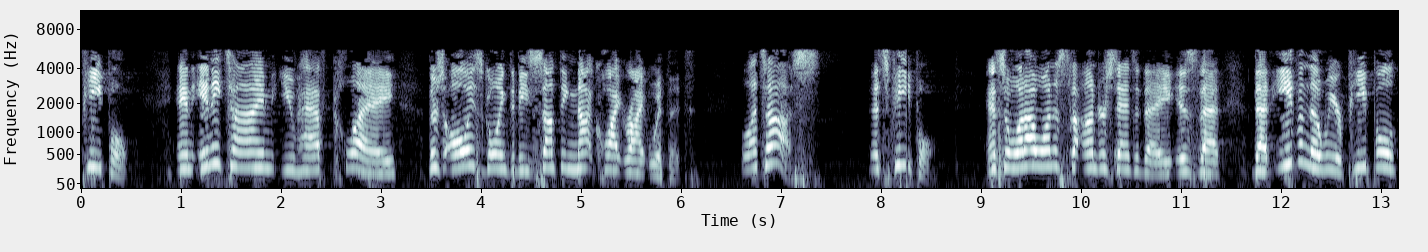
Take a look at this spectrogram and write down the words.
people. And anytime you have clay, there's always going to be something not quite right with it. Well, that's us. It's people. And so what I want us to understand today is that, that even though we are people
